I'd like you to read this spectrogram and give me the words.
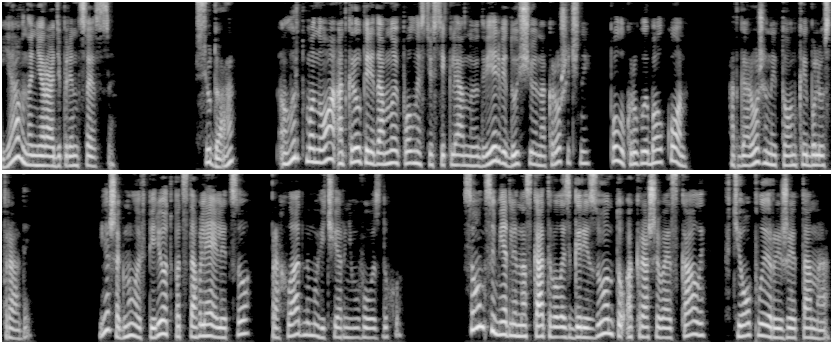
Явно не ради принцессы. Сюда. Лорд Мануа открыл передо мной полностью стеклянную дверь, ведущую на крошечный полукруглый балкон, отгороженный тонкой балюстрадой. Я шагнула вперед, подставляя лицо прохладному вечернему воздуху. Солнце медленно скатывалось к горизонту, окрашивая скалы в теплые рыжие тона.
